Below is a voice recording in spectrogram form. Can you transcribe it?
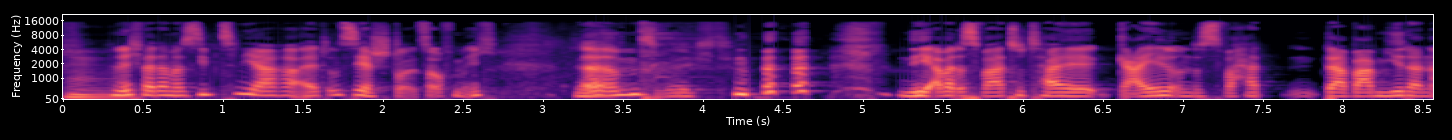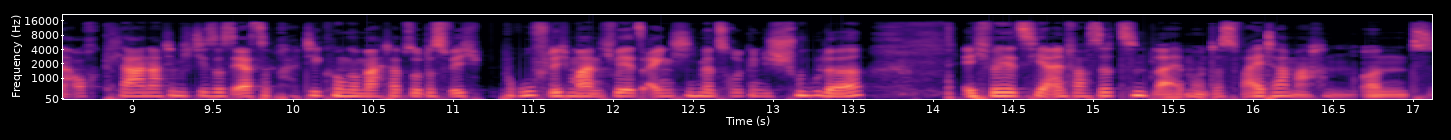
Hm. Ich war damals 17 Jahre alt und sehr stolz auf mich. ja, ähm, zu Recht. Nee, aber das war total geil und das war, hat, da war mir dann auch klar, nachdem ich dieses erste Praktikum gemacht habe, so das will ich beruflich machen. Ich will jetzt eigentlich nicht mehr zurück in die Schule. Ich will jetzt hier einfach sitzen bleiben und das weitermachen. Und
